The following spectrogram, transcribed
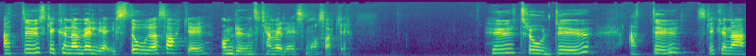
att du ska kunna välja i stora saker om du inte kan välja i små saker? Hur tror du att du ska kunna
